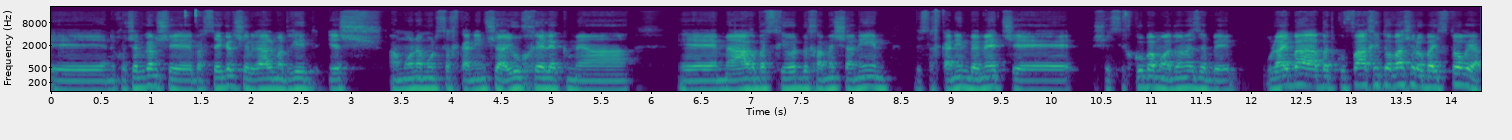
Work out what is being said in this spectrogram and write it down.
אה, אני חושב גם שבסגל של ריאל מדריד יש המון המון שחקנים שהיו חלק מה, אה, מהארבע זכיות בחמש שנים, ושחקנים באמת ש, ששיחקו במועדון הזה ב, אולי בתקופה הכי טובה שלו בהיסטוריה,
